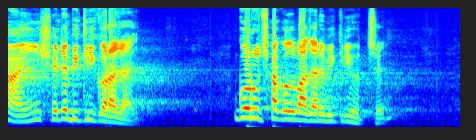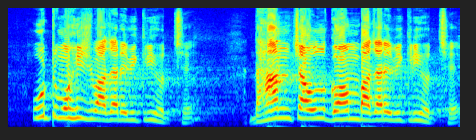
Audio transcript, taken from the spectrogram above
নাই সেটা বিক্রি করা যায় গরু ছাগল বাজারে বিক্রি হচ্ছে উট মহিষ বাজারে বিক্রি হচ্ছে ধান চাউল গম বাজারে বিক্রি হচ্ছে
